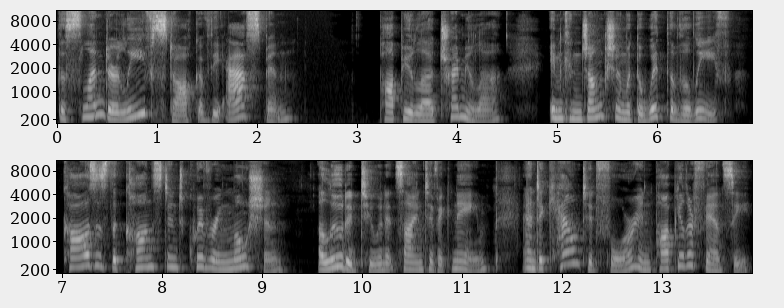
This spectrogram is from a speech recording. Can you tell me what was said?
The slender leaf stalk of the aspen, Populus tremula, in conjunction with the width of the leaf, causes the constant quivering motion alluded to in its scientific name, and accounted for in popular fancy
